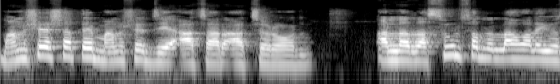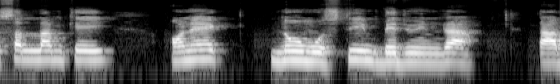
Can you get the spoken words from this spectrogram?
মানুষের সাথে মানুষের যে আচার আচরণ, আল্লাহ রাসূল সাল্লাল্লাহু অনেক নৌ মুসলিম বেদুইনরা তার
